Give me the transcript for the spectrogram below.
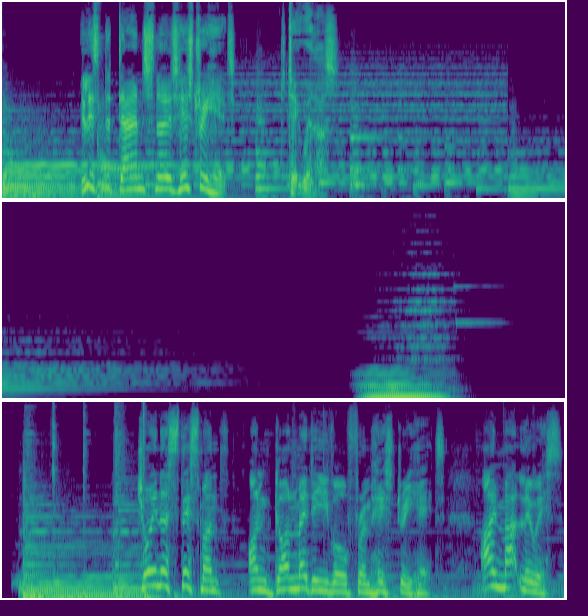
You listen to Dan Snow's History Hit. Stick with us. Join us this month on Gone Medieval from History Hit. I'm Matt Lewis.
